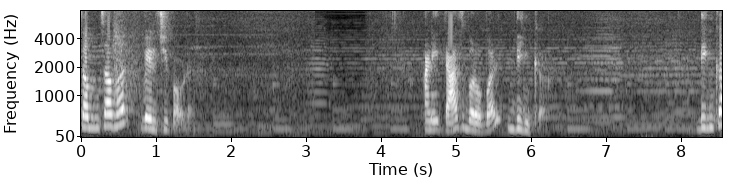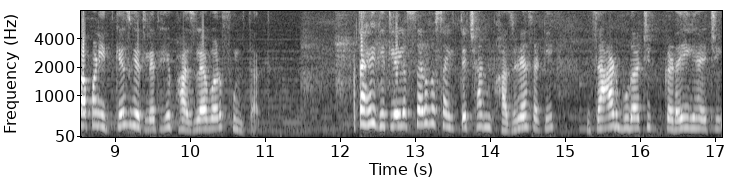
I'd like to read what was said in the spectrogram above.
चमचाभर वेलची पावडर. आणि त्याचबरोबर डिंक. डिंक आपण इतकेच घेतलेत हे भाजल्यावर फुलतात. आता हे घेतलेलं सर्व साहित्य छान भाजण्यासाठी जाड बुडाची कढई घ्यायची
